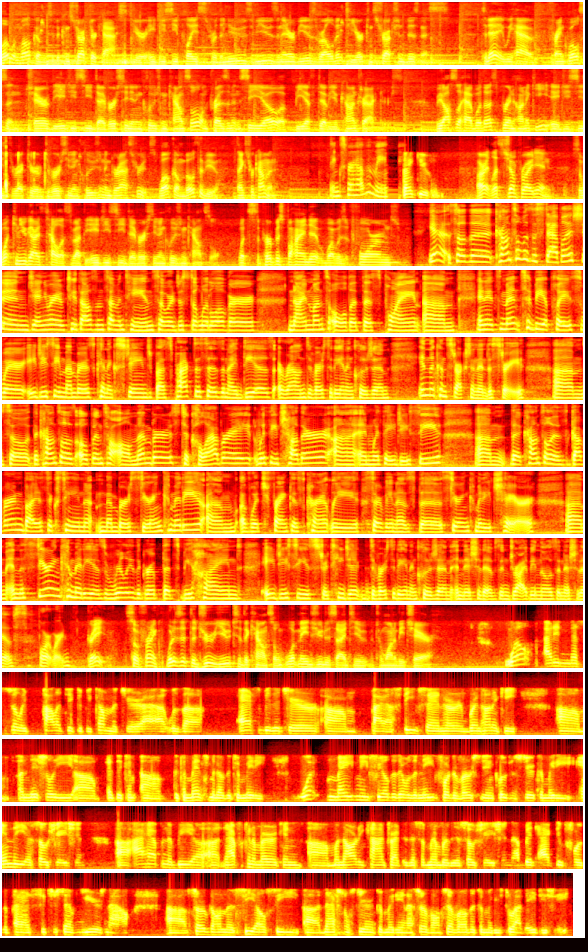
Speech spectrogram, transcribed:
Hello and welcome to the Constructor Cast, your AGC place for the news, views, and interviews relevant to your construction business. Today we have Frank Wilson, Chair of the AGC Diversity and Inclusion Council and President and CEO of BFW Contractors. We also have with us Bryn Huneke, AGC's Director of Diversity and Inclusion and Grassroots. Welcome, both of you. Thanks for coming. Thanks for having me. Thank you. All right, let's jump right in. So, what can you guys tell us about the AGC Diversity and Inclusion Council? What's the purpose behind it? Why was it formed? Yeah, so the council was established in January of 2017, so we're just a little over nine months old at this point. Um, and it's meant to be a place where AGC members can exchange best practices and ideas around diversity and inclusion in the construction industry. Um, so the council is open to all members to collaborate with each other uh, and with AGC. Um, the council is governed by a 16 member steering committee, um, of which Frank is currently serving as the steering committee chair. Um, and the steering committee is really the group that's behind AGC's strategic diversity and inclusion initiatives and driving those initiatives forward. Great. So, Frank, what is it that drew you to the council? What made you decide to, to want to be chair? Well, I didn't necessarily politic to become the chair. I was uh, asked to be the chair um, by uh, Steve Sandherr and Brent Huneke um, initially uh, at the com- uh, the commencement of the committee. What made me feel that there was a need for diversity inclusion steering committee in the association? Uh, I happen to be a, an African American uh, minority contractor that's a member of the association. I've been active for the past six or seven years now. Uh, served on the CLC uh, National Steering Committee, and I serve on several other committees throughout the AGC.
